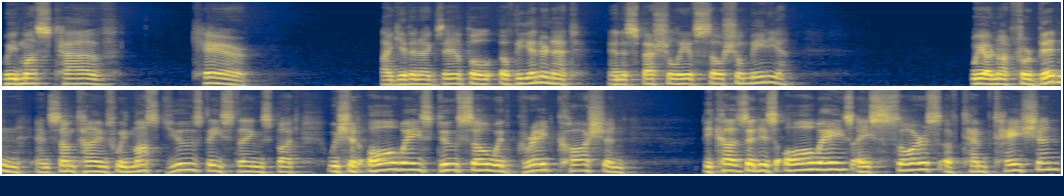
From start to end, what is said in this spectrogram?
We must have care. I give an example of the internet and especially of social media. We are not forbidden, and sometimes we must use these things, but we should always do so with great caution because it is always a source of temptation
